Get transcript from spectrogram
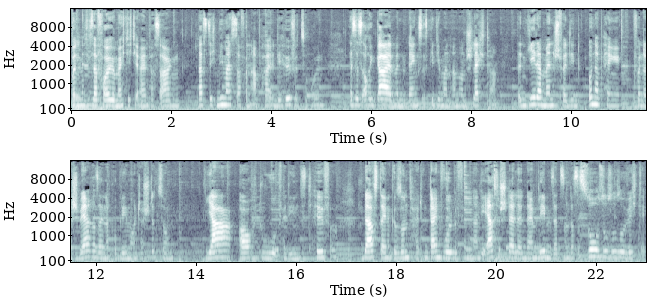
Und mit dieser Folge möchte ich dir einfach sagen, lass dich niemals davon abhalten, dir Hilfe zu holen. es ist auch egal, wenn du denkst, es geht jemand anderen schlechter. Denn jeder Mensch verdient unabhängig von der Schwere seiner Probleme Unterstützung. Ja, auch du verdienst Hilfe. Du darfst deine Gesundheit und dein Wohlbefinden an die erste Stelle in deinem Leben setzen. Und das ist so, so, so, so wichtig.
